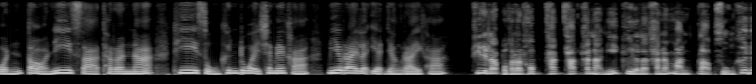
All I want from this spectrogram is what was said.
ผลต่อหนี้สาธารณะที่สูงขึ้นด้วยใช่ไหมคะ มีรายละเอียดอย่างไรคะที่ได้รับผลกระทบชัดๆขณะนี้คือราคาน้ำมันปรับสูงขึ้น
